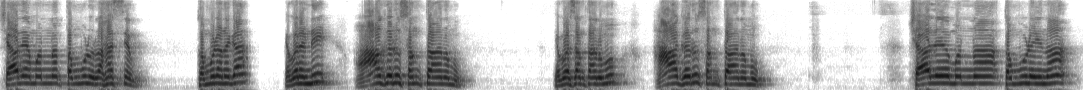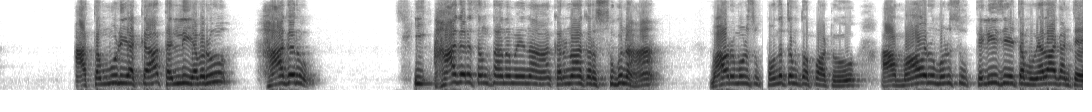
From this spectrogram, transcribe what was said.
శాలేమన్న తమ్ముడు రహస్యం. తమ్ముడనగా ఎవరండి? ఆగరు సంతానము. ఎవరి సంతానము? ఆగరు సంతానము. చాలేమన్నా తమ్ముడైన ఆ తమ్ముడి యొక్క తల్లి ఎవరు? హాగరు. ఈ హాగరు సంతానమైన కరుణాకర సుగుణ మారు మనసు పొందటంతో పాటు ఆ మారు మనసు తెలియజేయటం ఎలాగంటే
